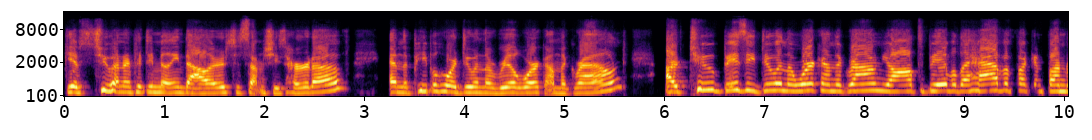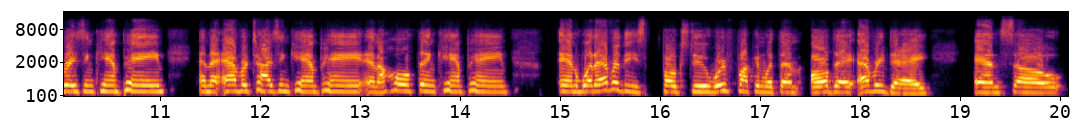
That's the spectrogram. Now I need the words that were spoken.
gives $250 million to something she's heard of. And the people who are doing the real work on the ground are too busy doing the work on the ground, y'all, to be able to have a fucking fundraising campaign and an advertising campaign and a whole thing campaign. And whatever these folks do, we're fucking with them all day, every day. And so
